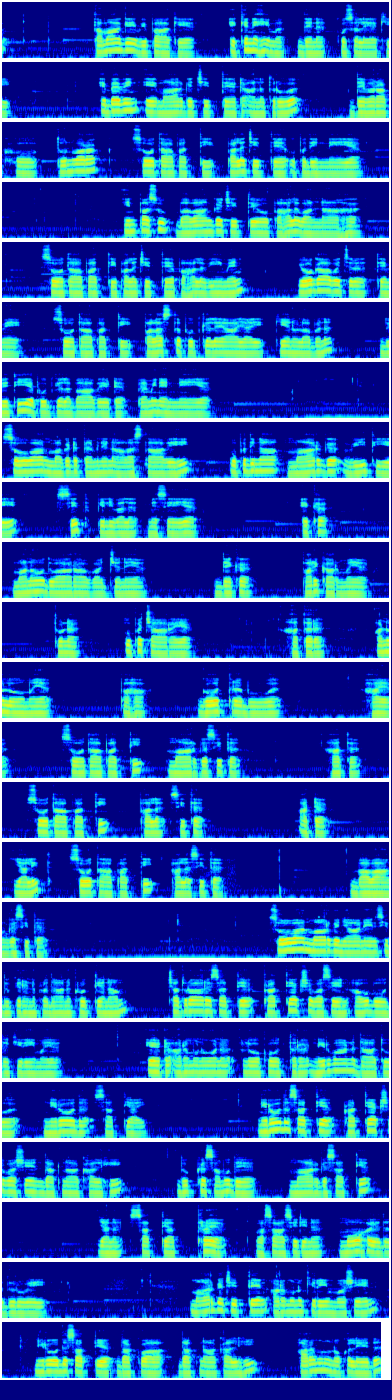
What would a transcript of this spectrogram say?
තමාගේ විපාකය එකනෙහිම දෙන කුසලයකි. එබැවින් ඒ මාර්ග චිත්තයට අනතුරුව දෙවරක් හෝ තුන්වරක් සෝතාපට්ටි ඵලචිත්තය උපදින්නේය. ඉන්පසු භවාංග චිත්තයෝ පහළ වන්නාහ. සෝතාපට්ටි ඵලචිත්තය පහළ වීමෙන් යෝගාවචර තෙමේ සෝතාපට්ටි පලස්ත පුද්ගලයා යයි කියනු ලබන ද්විතීය පුද්ගල භාවයට පැමිණෙන්නේය. සෝවාන් මගට පැමිණෙන අවස්ථාවෙහි උපදිනා මාර්ග වීතියේ සිත් පිළිවෙල මෙසේය. 1. මනෝද්වාරා වජ්ජනය 2. පරිකර්මය 3. උපචාරය 4. අනුලෝමය 5. ගෝත්‍ර භූව 6. සෝතාපට්ටි මාර්ගසිත 7. සෝතාපට්ටි ඵල සිත 8 යලිත් සෝතාපට්ටි ඵල සිත භවාංග සිත සෝවාන් මාර්ග ඥානයෙන් සිදු කරන ප්‍රධාන කෘත්‍ය නම් චතුරාර්ය සත්‍ය ප්‍රත්‍යක්ෂ වශයෙන් අවබෝධ කිරීමය. එයට අරමුණු වන ලෝකෝත්තර නිර්වාණ ධාතුව නිරෝධ සත්‍යයි. නිරෝධ සත්‍ය ප්‍රත්‍යක්ෂ වශයෙන් දක්නා කල්හි දුක්ඛ සමුදය මාර්ග සත්‍ය යන සත්‍යත්‍රය වසා සිටින මෝහයද දුරු වෙයි. මාර්ග චිත්තයෙන් අරමුණු කිරීම වශයෙන් නිරෝධ සත්‍ය දක්වා දක්නා කල්හි අරමුණු නොකලේද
